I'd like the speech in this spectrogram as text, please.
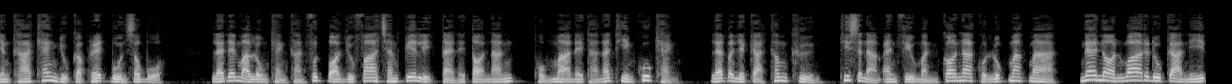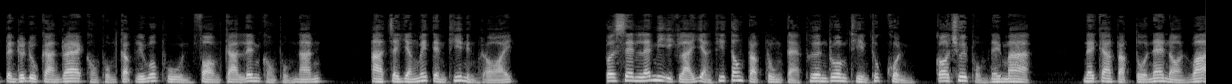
ยังค้าแข่งอยู่กับเรดบูลซาบวก และได้มาลงแข่งขันฟุตบอลยูฟาแชมเปี้ยนลีกแต่ในตอนนั้น ผมมาในฐานะทีมคู่แข่ง และบรรยากาศค่ำคืน ที่สนามแอนฟิลด์มันก็น่าขนลุกมากๆ แน่นอนว่าฤดูกาลนี้เป็นฤดูกาลแรกของผมกับลิเวอร์พูลฟอร์มการเล่นของผมนั้น อาจจะยังไม่เต็มที่100เปอร์เซ็นต์และมีอีกหลายอย่างที่ต้องปรับปรุงแต่เพื่อนร่วมทีมทุกคนก็ช่วยผมได้มาก ในการปรับตัวแน่นอนว่า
